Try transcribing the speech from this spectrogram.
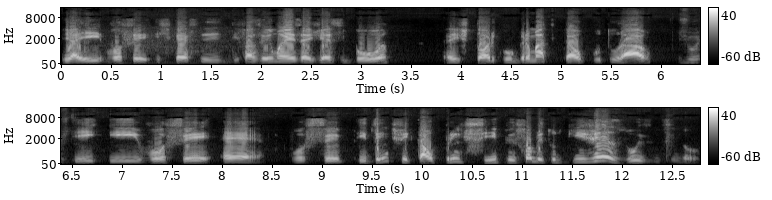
E aí você esquece de fazer uma exegese boa, é, histórico, gramatical, cultural, Justo. E, e você é, você identificar o princípio, sobretudo, que Jesus ensinou.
